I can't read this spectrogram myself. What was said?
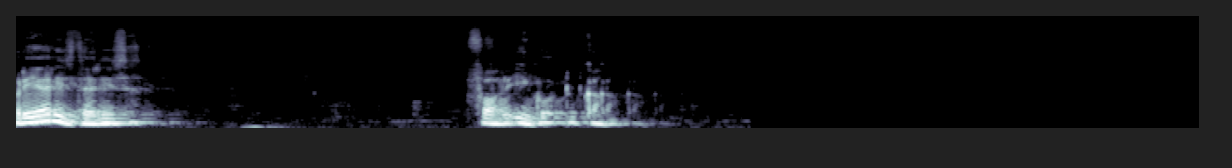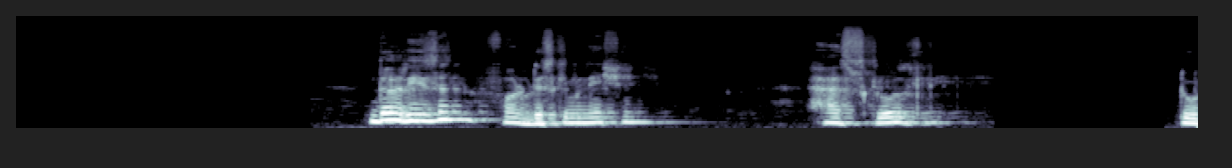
Prayer is the reason for ego to come. The reason for discrimination has closely to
